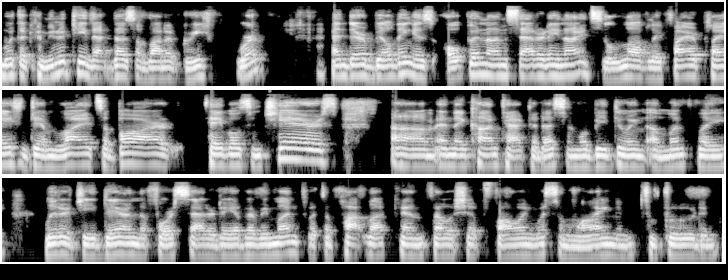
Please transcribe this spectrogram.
with a community that does a lot of grief work. And their building is open on Saturday nights, a lovely fireplace, dim lights, a bar, tables and chairs. Um, and they contacted us, and we'll be doing a monthly liturgy there on the fourth Saturday of every month with a potluck and fellowship following with some wine and some food and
